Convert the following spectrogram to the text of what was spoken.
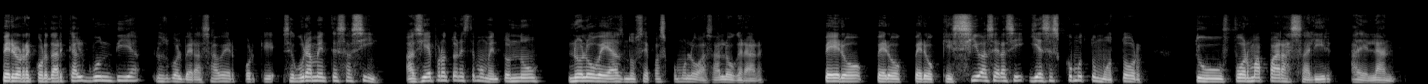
Pero recordar que algún día los volverás a ver porque seguramente es así. Así de pronto en este momento no, no lo veas, no sepas cómo lo vas a lograr, pero, pero, pero que sí va a ser así y ese es como tu motor, tu forma para salir adelante.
